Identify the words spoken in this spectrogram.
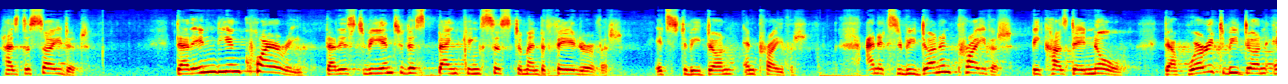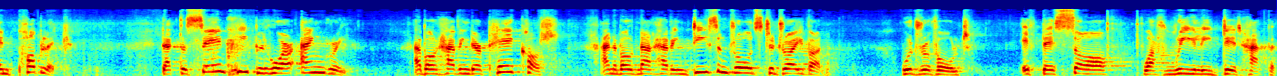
has decided that in the inquiry that is to be into this banking system and the failure of it, it's to be done in private. And it's to be done in private because they know that were it to be done in public, that the same people who are angry about having their pay cut and about not having decent roads to drive on would revolt if they saw what really did happen.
